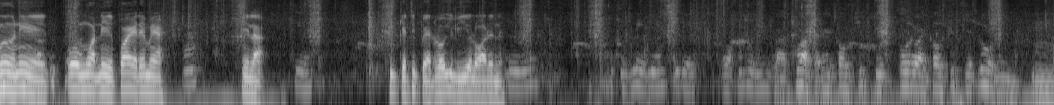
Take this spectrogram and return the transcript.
มื้อนี่โอ้งวดนี่ปล่อยได้แม่ฮะนี่ล่ะเที่ยว17 18เว้าอีหลีรอเด้อนี่เออถึงเลขเนี่ยไม่ได้ ออกมาเพิ่นป่าทั่วก็ได้เก้าสิบเจ็ดโอ้ร้อยเก้าสิบเจ็ดโลนึงอืม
